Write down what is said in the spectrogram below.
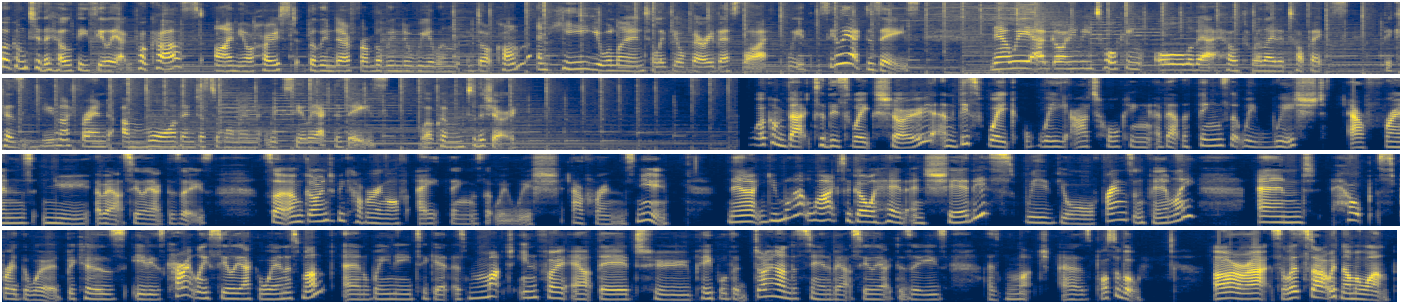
Welcome to the Healthy Celiac Podcast. I'm your host, Belinda from belindawhelan.com, and here you will learn to live your very best life with celiac disease. Now, we are going to be talking all about health related topics because you, my friend, are more than just a woman with celiac disease. Welcome to the show. Welcome back to this week's show. And this week we are talking about the things that we wished our friends knew about celiac disease. So I'm going to be covering off eight things that we wish our friends knew. Now, you might like to go ahead and share this with your friends and family and help spread the word because it is currently Celiac Awareness Month and we need to get as much info out there to people that don't understand about celiac disease as much as possible. Alright, so let's start with number one.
